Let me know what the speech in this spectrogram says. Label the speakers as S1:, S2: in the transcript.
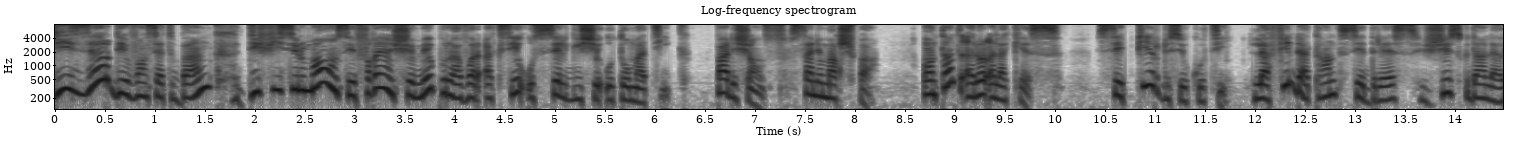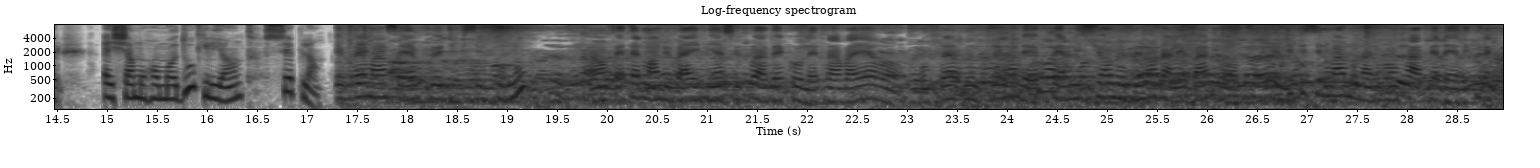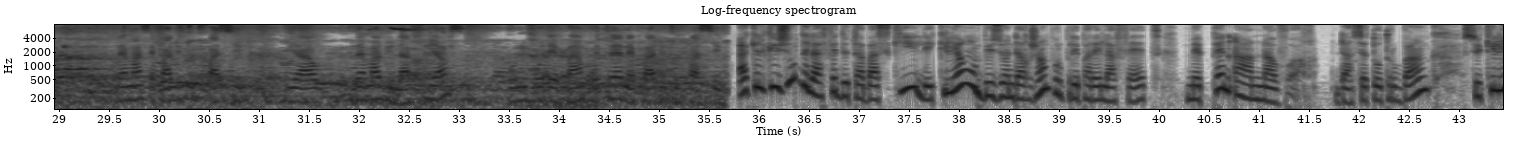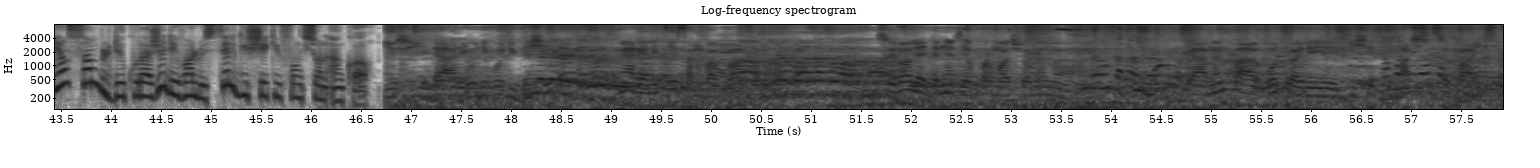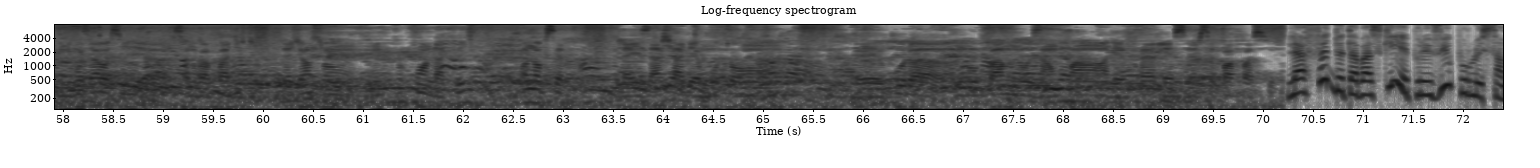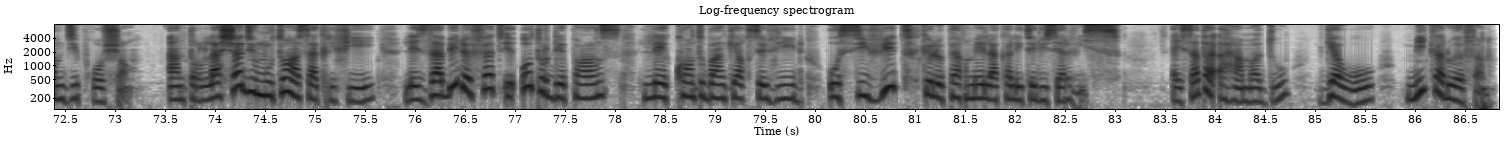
S1: l'heure devant cette banque, difficilement on se ferait un chemin pour avoir accès au seul guichet automatique. Pas de chance, ça ne marche pas. On tente alors à la caisse. C'est pire de ce côté. La file d'attente se dresse jusque dans la rue. Aïcha Mohamedou, cliente, se plaint.
S2: Vraiment, c'est un peu difficile pour nous. On fait tellement de va-et-vient, surtout avec les travailleurs. Nous prenons des permissions, nous venons dans les banques. Et difficilement, nous n'arrivons pas à faire des retraits. Vraiment, c'est pas du tout facile. Il y a vraiment de l'affluence au niveau des banques. Le n'est pas du tout facile.
S1: À quelques jours de la fête de Tabaski, les clients ont besoin d'argent pour préparer la fête, mais peinent à en avoir. Dans cette autre banque, ce client semble découragé devant le seul guichet qui fonctionne encore.
S3: Je suis là au niveau du guichet, mais en réalité ça ne va pas, ça ne va pas. Selon les dernières informations, même, euh, il n'y a même pas autre guichet qui marche si ce n'est pas ici. Au niveau là aussi, euh, ça ne va pas du tout. Les gens sont, font la crise. On observe les.
S1: La fête de Tabaski est prévue pour le samedi prochain. Entre l'achat du mouton à sacrifier, les habits de fête et autres dépenses, les comptes bancaires se vident aussi vite que le permet la qualité du service. Aïsata Ahamadou, Gao, Mikado FM.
